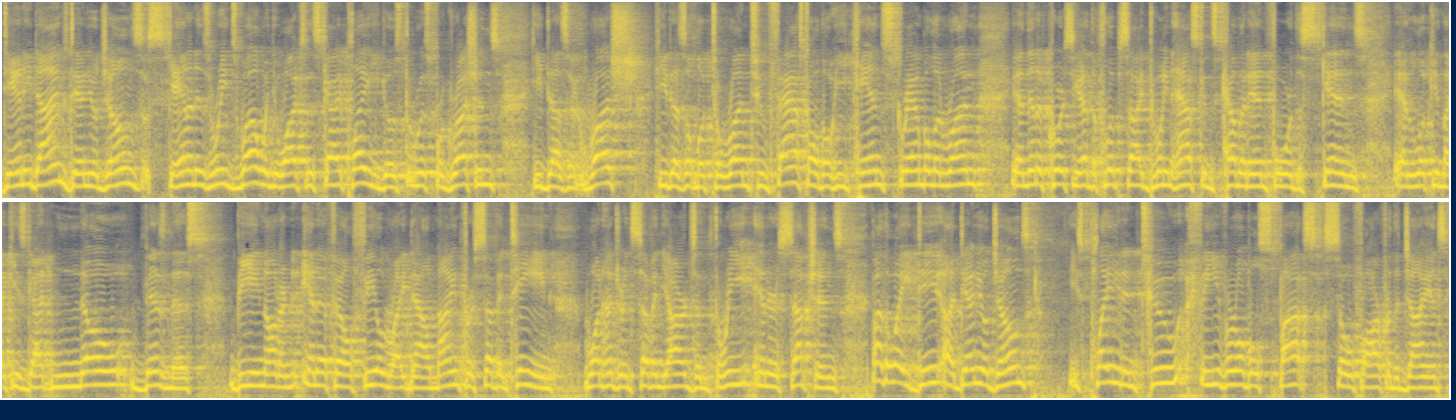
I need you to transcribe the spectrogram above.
Danny Dimes, Daniel Jones, scanning his reads well when you watch this guy play. He goes through his progressions. He doesn't rush. He doesn't look to run too fast, although he can scramble and run. And then, of course, you had the flip side, Dwayne Haskins coming in for the Skins and looking like he's got no business being on an NFL field right now. 9 for 17, 107 yards, and three interceptions. By the way, D uh, Daniel Jones, He's played in two favorable spots so far for the Giants.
